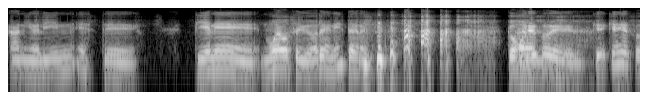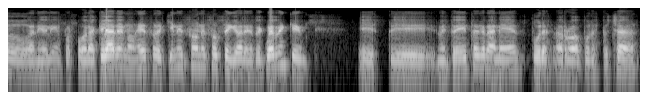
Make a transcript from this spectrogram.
a nivelín, este, tiene nuevos seguidores en Instagram. ¿Cómo es eso de, qué, es eso, Danielín? Por favor, aclárenos eso de quiénes son esos seguidores. Recuerden que este nuestro Instagram es puras, arroba puras tochadas.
